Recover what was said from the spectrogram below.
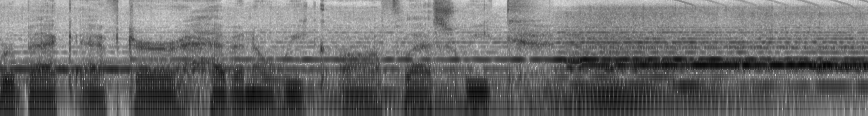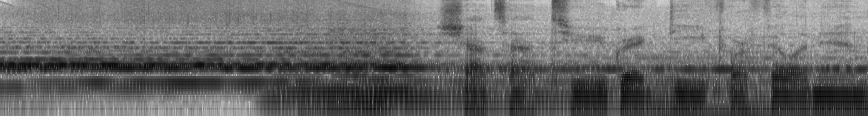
We're back after having a week off last week. Shouts out to Greg D for filling in.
